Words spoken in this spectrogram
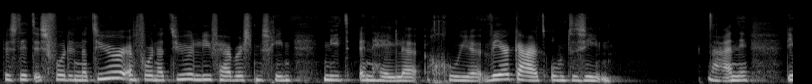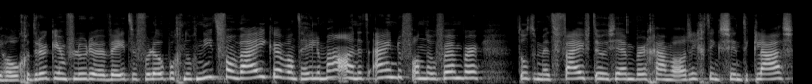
Dus dit is voor de natuur en voor natuurliefhebbers misschien niet een hele goede weerkaart om te zien. Nou, en die, die hoge drukinvloeden weten voorlopig nog niet van wijken, want helemaal aan het einde van november tot en met 5 december gaan we al richting Sinterklaas.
